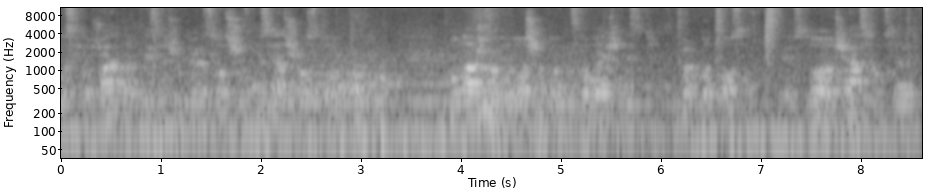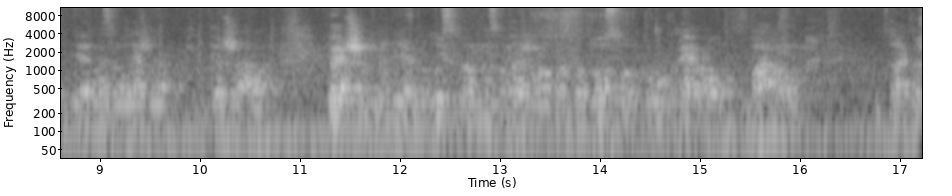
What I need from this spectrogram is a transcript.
листопада 1966 року була проголошена незалежність Барбадоса. І з того часу це є незалежна держава. Першим прем'єр-міністром незалежного Барбадосу був Ерол Барроу, також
